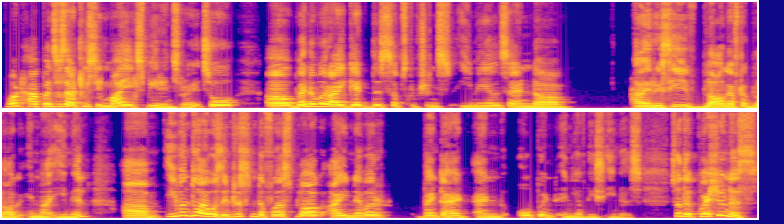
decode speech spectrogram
what happens is, at least in my experience, right? So uh, whenever I get the subscriptions emails and uh, I receive blog after blog in my email. Um, even though I was interested in the first blog, I never went ahead and opened any of these emails. So the question is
